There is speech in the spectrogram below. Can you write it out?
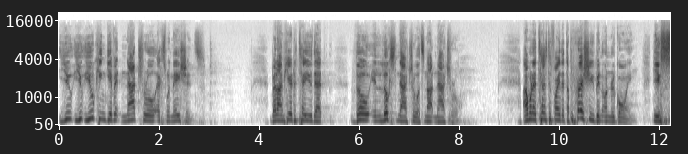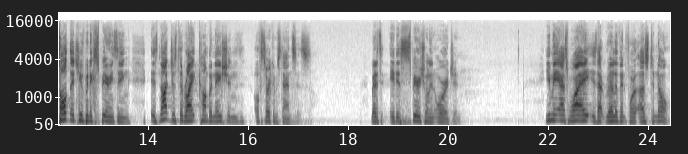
you, you, you can give it natural explanations. But I'm here to tell you that though it looks natural, it's not natural. I want to testify that the pressure you've been undergoing, the assault that you've been experiencing, is not just the right combination of circumstances, but it's, it is spiritual in origin. You may ask, why is that relevant for us to know?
